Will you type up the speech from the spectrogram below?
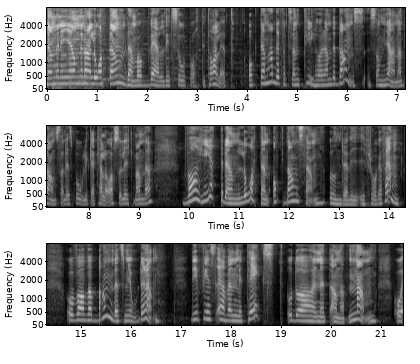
Känner ni igen den här låten? Den var väldigt stor på 80-talet. Och den hade faktiskt en tillhörande dans som gärna dansades på olika kalas och liknande. Vad heter den låten och dansen, undrar vi i fråga 5. Och vad var bandet som gjorde den? Det finns även med text och då har den ett annat namn. Och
